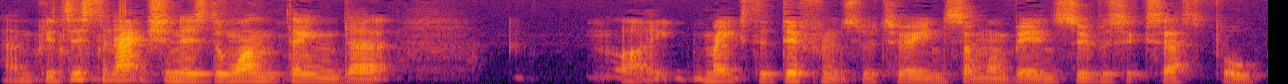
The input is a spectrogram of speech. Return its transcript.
Um, consistent action is the one thing that like makes the difference between someone being super successful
